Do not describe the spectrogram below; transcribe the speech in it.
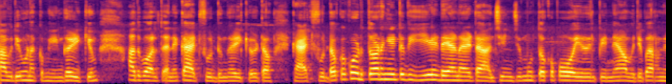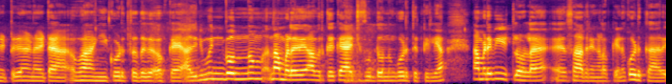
അവർ ഉണക്കമീൻ കഴിക്കും. അതുപോലെ തന്നെ കാറ്റ് ഫുഡും കഴിക്കും കേട്ടോ. കാറ്റ് ഫുഡൊക്കെ കൊടുത്തു തുടങ്ങിയിട്ട് ഇത് ഈ ഇടയാണ് കേട്ടോ. ചിഞ്ചു മുത്തൊക്കെ പോയതിൽ പിന്നെ അവർ പറഞ്ഞിട്ട് ആണ് കേട്ടോ വാങ്ങി കൊടുത്തത് ഒക്കെ. അതിന് മുൻപൊന്നും നമ്മൾ അവർക്ക് കാറ്റ് ഫുഡൊന്നും കൊടുത്തിട്ടില്ല. നമ്മുടെ വീട്ടിലുള്ള ഏഹ്, സാധനങ്ങളൊക്കെയാണ് കൊടുക്കാറ്.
